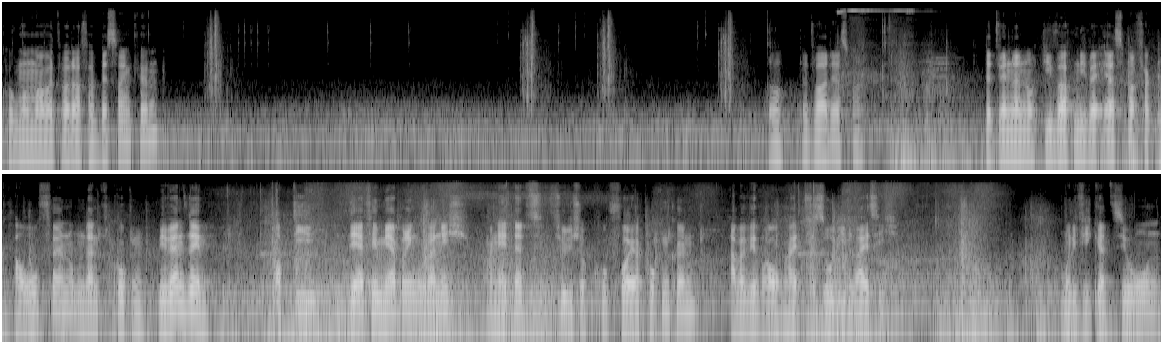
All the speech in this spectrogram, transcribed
Gucken wir mal, was wir da verbessern können. So, das war das erstmal. Das wären dann auch die Waffen, die wir erstmal verkaufen, um dann zu gucken. Wir werden sehen, ob die sehr viel mehr bringen oder nicht. Man hätte natürlich auch vorher gucken können. Aber wir brauchen halt so die 30 Modifikation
